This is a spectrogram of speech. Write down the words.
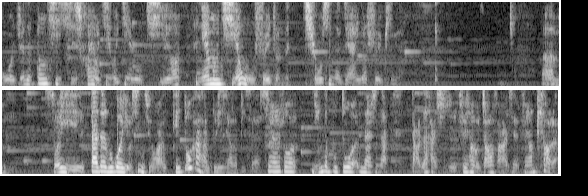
我觉得东契奇是很有机会进入前联盟前五水准的球星的这样一个水平。嗯，所以大家如果有兴趣的话，可以多看看独行侠的比赛。虽然说赢的不多，但是呢，打的还是非常有章法，而且非常漂亮。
